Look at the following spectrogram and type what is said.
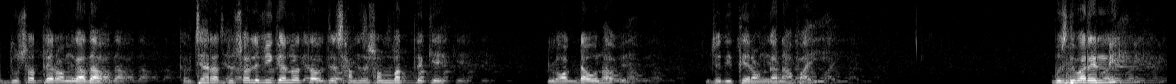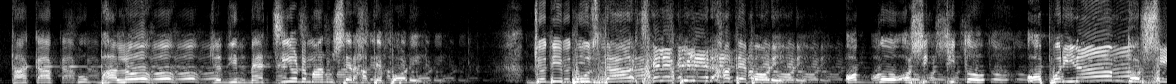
দুশো তেরঙ্গা দাও। যারা দুশো লিবি কেন? তাহলে সামনে সোমবার থেকে লকডাউন হবে, যদি তেরঙ্গা না পাই। বুঝতে পারেননি? টাকা খুব ভালো, যদি ম্যাচিওর মানুষের হাতে পড়ে। যদি বুঝদার ছেলে পিলের হাতে পড়ে অজ্ঞ অশিক্ষিত অপরিণামদর্শী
